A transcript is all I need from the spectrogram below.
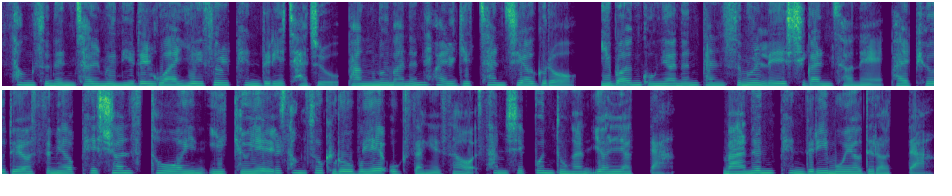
성수는 젊은이들과 예술 팬들이 자주 방문하는 활기찬 지역으로 이번 공연은 단 24시간 전에 발표되었으며 패션 스토어인 EQL 성수 그로브의 옥상에서 30분 동안 열렸다. 많은 팬들이 모여들었다.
